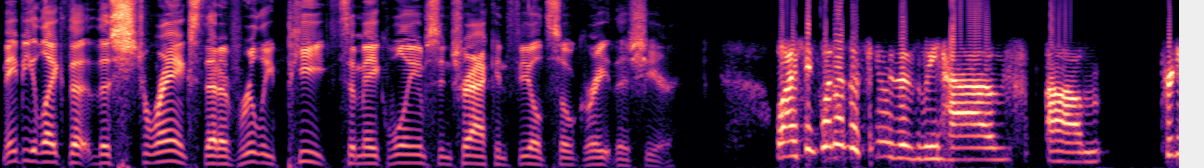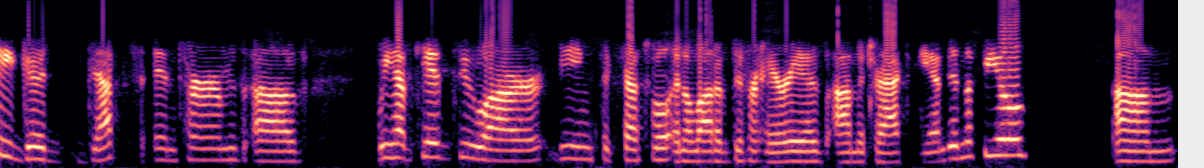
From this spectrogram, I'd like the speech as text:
maybe like the the strengths that have really peaked to make Williamson Track and Field so great this year? Well, I think one of the things is we have um, pretty good depth in terms of we have kids who are being successful in a lot of different areas on the track and in the field. Um,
